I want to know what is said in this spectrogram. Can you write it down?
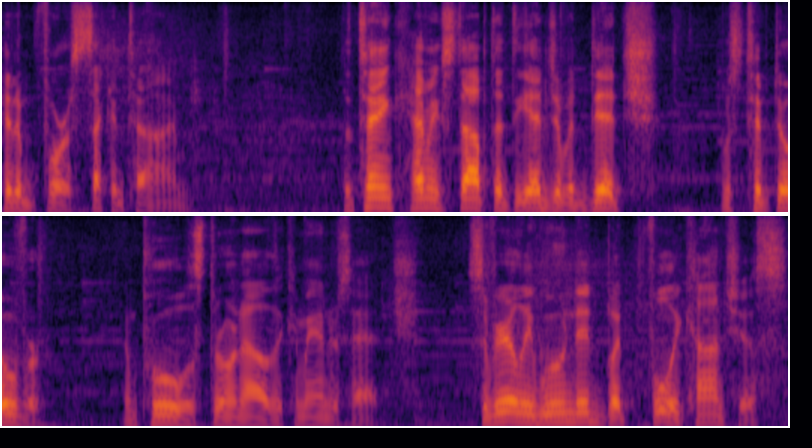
hit him for a second time. The tank, having stopped at the edge of a ditch, was tipped over and Pool was thrown out of the commander's hatch. Severely wounded but fully conscious,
